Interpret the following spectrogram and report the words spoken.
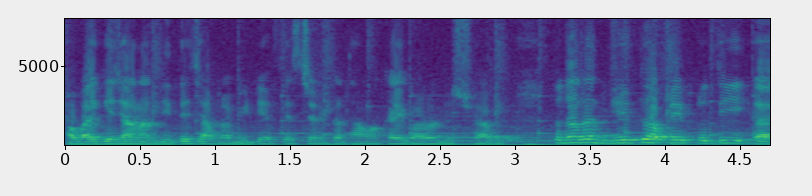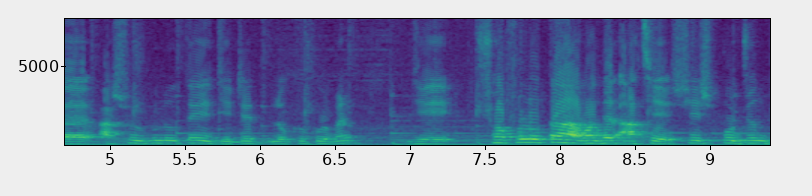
সবাইকে জানান দিতে যে আমরা মিডিয়া ফেস্টের একটা ধামাকা এবারও নিশ্চয় হবে। তো দাদা, যেহেতু আপনি প্রতি আসরগুলোতে যেটা লক্ষ্য করবেন যে সফলতা আমাদের আছে, শেষ পর্যন্ত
